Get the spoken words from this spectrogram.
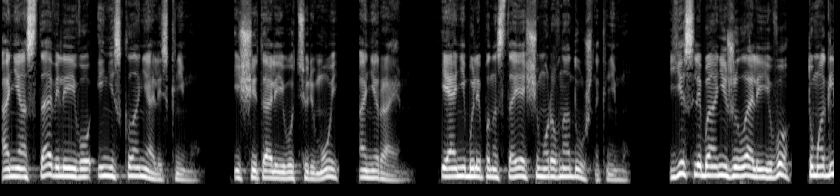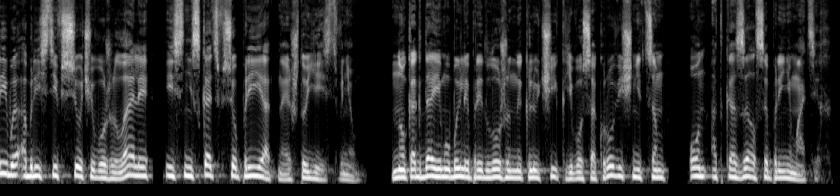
Они оставили его и не склонялись к нему, и считали его тюрьмой, а не раем. И они были по-настоящему равнодушны к нему. Если бы они желали его, то могли бы обрести все, чего желали, и снискать все приятное, что есть в нем. Но когда ему были предложены ключи к его сокровищницам, он отказался принимать их.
